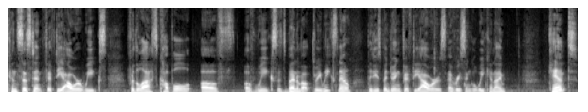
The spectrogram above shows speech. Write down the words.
consistent 50 hour weeks for the last couple of of weeks. It's been about 3 weeks now, that he's been doing 50 hours every single week, and I can't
